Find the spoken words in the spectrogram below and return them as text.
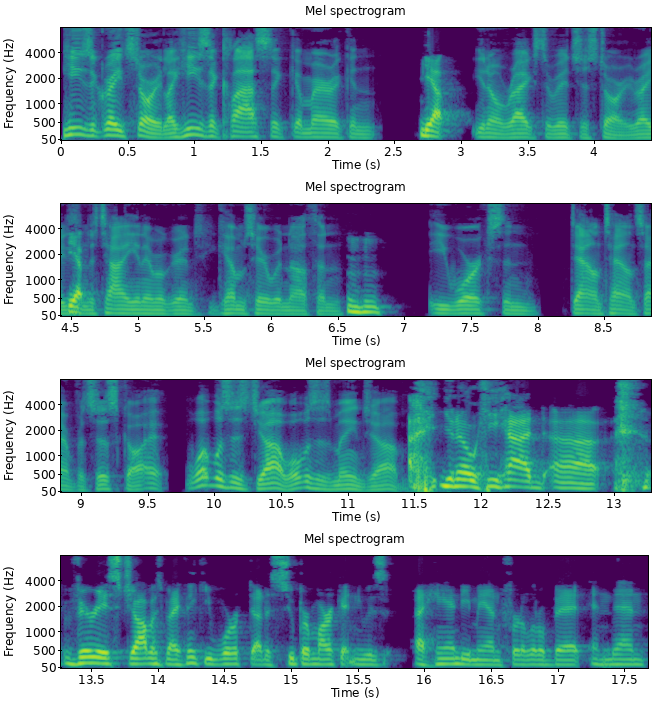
He's a great story. Like he's a classic American. Yeah. You know, rags to riches story, right? He's yep. an Italian immigrant. He comes here with nothing. Mm-hmm. He works in downtown San Francisco. What was his job? What was his main job? You know, he had uh, various jobs, but I think he worked at a supermarket and he was a handyman for a little bit. And then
